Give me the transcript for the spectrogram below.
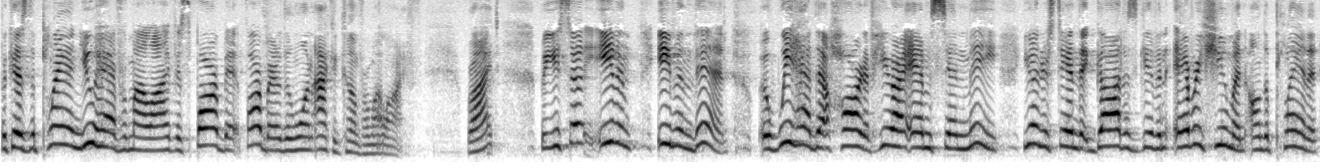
Because the plan you have for my life is far, be- far better than one I could come for my life, right? But you so even even then, if we have that heart of here I am, send me, you understand that God has given every human on the planet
